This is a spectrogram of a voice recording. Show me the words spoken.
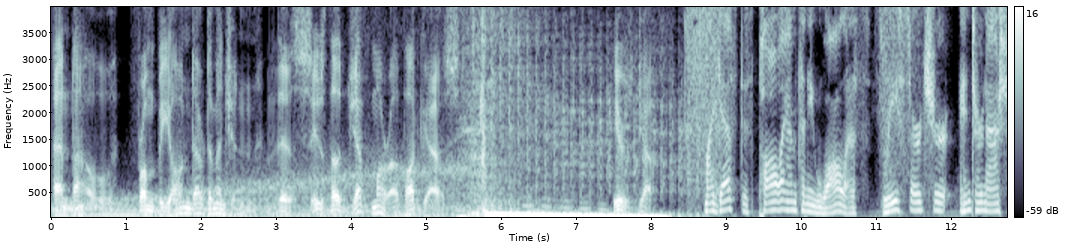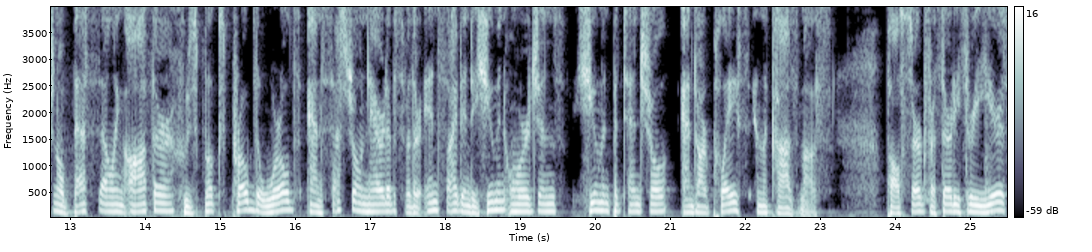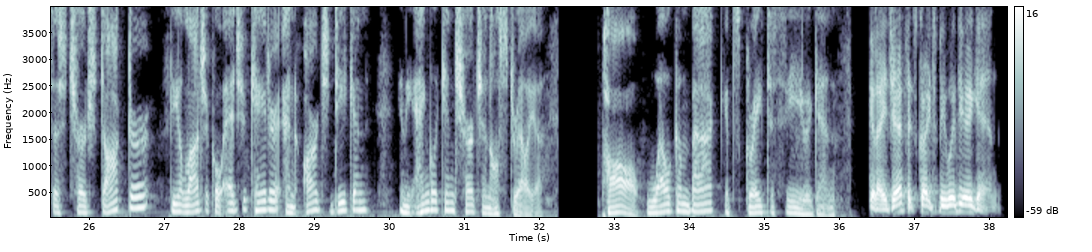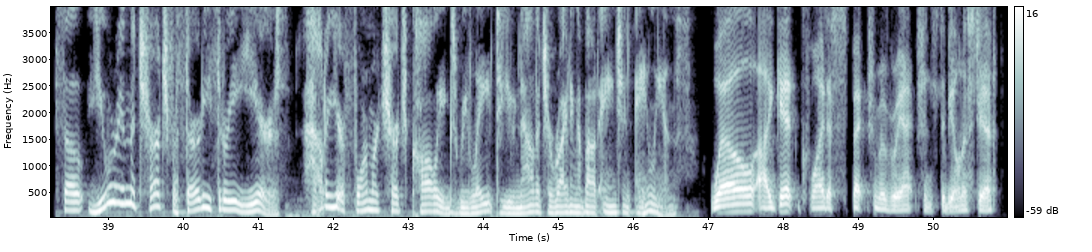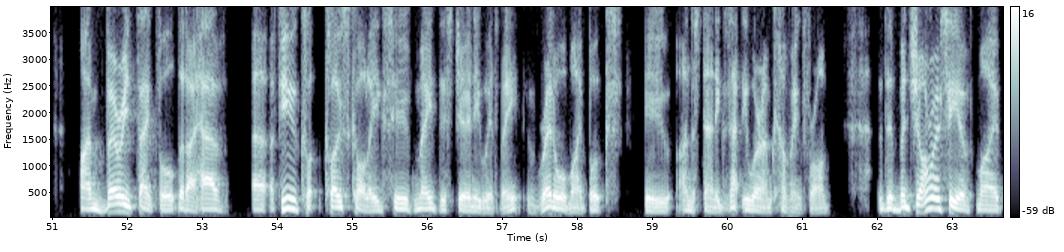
And now, from beyond our dimension, this is the Jeff Mara Podcast. Here's Jeff. My guest is Paul Anthony Wallis, researcher, international best-selling author whose books probe the world's ancestral narratives for their insight into human origins, human potential, and our place in the cosmos. Paul served for 33 years as church doctor, theological educator, and archdeacon in the Anglican Church in Australia. Paul, welcome back. It's great to see you again. G'day, Jeff. It's great to be with you again. So, you were in the church for 33 years. How do your former church colleagues relate to you now that you're writing about ancient aliens? Well, I get quite a spectrum of reactions, to be honest, Jeff. I'm very thankful that I have uh, a few cl- close colleagues who've made this journey with me, who've read all my books, who understand exactly where I'm coming from. The majority of my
